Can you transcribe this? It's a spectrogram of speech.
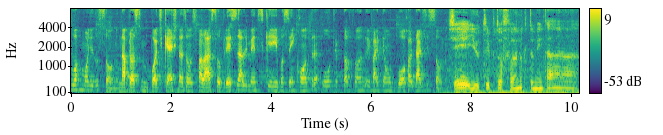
o hormônio do sono. Na próximo podcast nós vamos falar sobre esses alimentos que você encontra o triptofano e vai ter uma boa qualidade de sono. e o triptofano que também está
